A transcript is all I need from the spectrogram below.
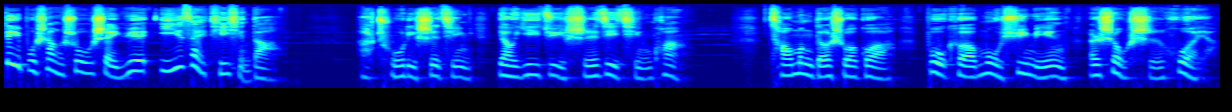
吏部尚书沈约一再提醒道：“啊，处理事情要依据实际情况。曹孟德说过，不可慕虚名而受实祸呀。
